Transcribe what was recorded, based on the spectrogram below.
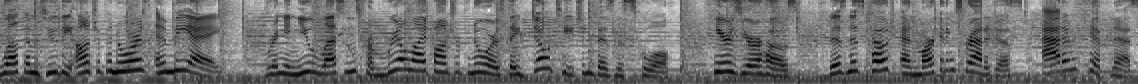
Welcome to the Entrepreneurs MBA, bringing you lessons from real life entrepreneurs they don't teach in business school. Here's your host, business coach and marketing strategist, Adam Kipnis.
